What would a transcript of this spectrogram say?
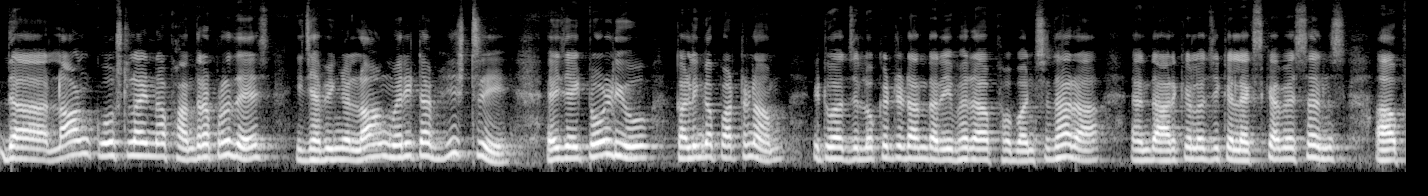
the long coastline of Andhra Pradesh is having a long maritime history. As I told you, Kalingapattanam, it was located on the river of Banshidhara and the archaeological excavations of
